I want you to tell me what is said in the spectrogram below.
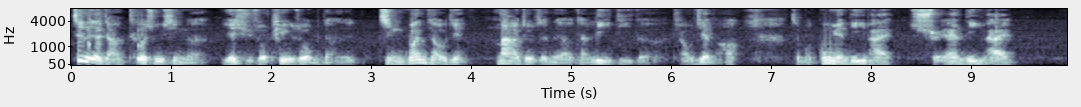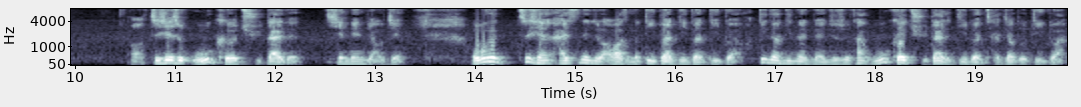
这里要讲特殊性呢，也许说，譬如说我们讲的景观条件，那就真的要看立地的条件了哈。什么公园第一排、水岸第一排，啊，这些是无可取代的先天条件。我们之前还是那句老话，什么地段、地段、地段，地段、地段、地段，就是说它无可取代的地段才叫做地段。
